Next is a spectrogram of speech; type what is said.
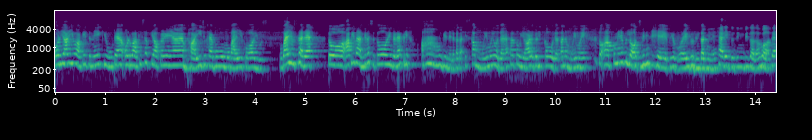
और यार ये वाकई इतने क्यूट हैं और बाकी सब क्या कर रहे हैं भाई जो है वो मोबाइल का यूज़ मोबाइल यूज़ कर रहा है तो आप ही बहन भी वैसे तो इंडायरेक्टली गिरने लगा था। इसका मुँह मुँह हो जाना था तो यार अगर इसका हो जाता ना मुँह मुँह तो आपको मेरे ब्लॉग्स भी नहीं थे फिर एक दो दिन तक मिले। खैर एक दो दिन भी ज़्यादा हुआ था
